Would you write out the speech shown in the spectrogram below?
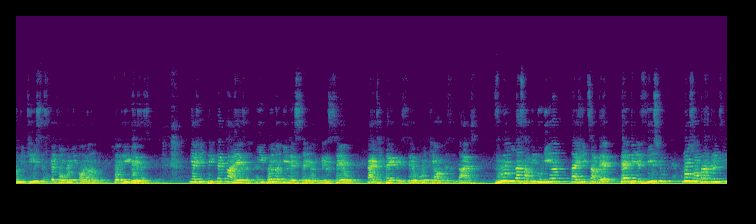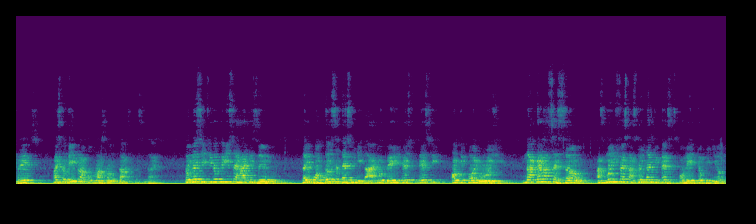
notícias que eles vão monitorando sobre riquezas. E a gente tem que ter clareza que Guanambi nesse 100 anos cresceu, Caetité cresceu, Monte Alto, cidades, fruto da sabedoria da gente saber ter benefício não só para as grandes empresas, mas também para a população da, da cidade. Então, nesse sentido, eu queria encerrar dizendo da importância dessa unidade, eu vejo nesse, nesse auditório hoje, naquela sessão, as manifestações das diversas correntes de opinião.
